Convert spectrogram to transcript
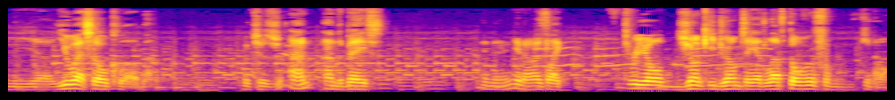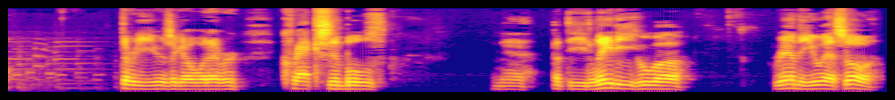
in the uh, USO club, which is on, on the base. And then, you know, it's like three old junky drums they had left over from, you know, 30 years ago, whatever. Crack cymbals. Yeah. But the lady who uh, ran the USO,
